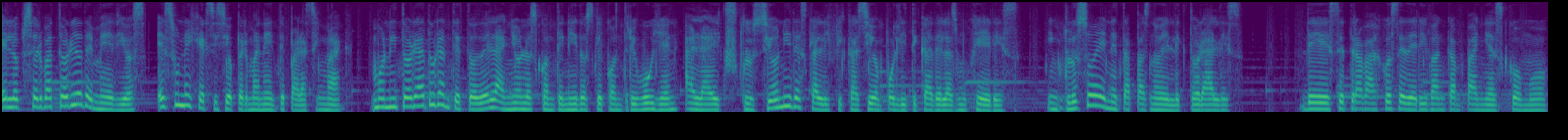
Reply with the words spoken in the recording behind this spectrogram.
El Observatorio de Medios es un ejercicio permanente para CIMAC. Monitorea durante todo el año los contenidos que contribuyen a la exclusión y descalificación política de las mujeres, incluso en etapas no electorales. De ese trabajo se derivan campañas como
